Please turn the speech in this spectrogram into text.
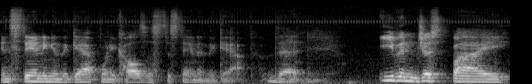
and standing in the gap when He calls us to stand in the gap. That even just by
